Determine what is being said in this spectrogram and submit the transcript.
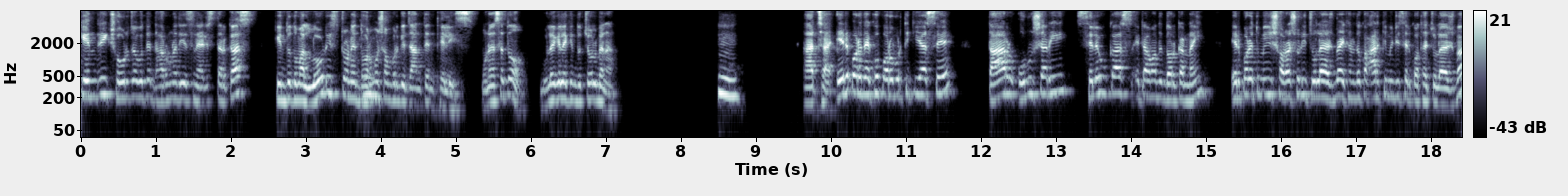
কেন্দ্রিক সৌরজগতের ধারণা দিয়েছেন অ্যারিস্টার্কাস। কিন্তু তোমার লোড স্টোনের ধর্ম সম্পর্কে জানতেন থেলিস মনে আছে তো? ভুলে গেলে কিন্তু চলবে না। হুম। আচ্ছা এরপরে দেখো পরবর্তী কি আছে? তার অনুসারী সেলেউকাস এটা আমাদের দরকার নাই। এরপরে তুমি সরাসরি চলে আসবা এখানে দেখো আর্কিমিডিসের কথায় চলে আসবা।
